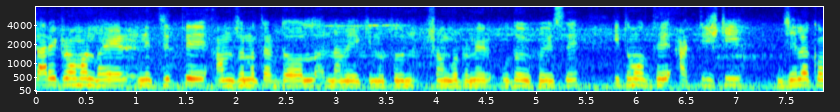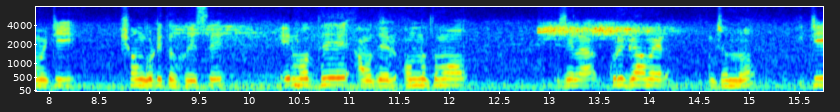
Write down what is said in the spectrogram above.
তারেক রহমান ভাইয়ের নেতৃত্বে আমজনতার দল নামে একটি নতুন সংগঠনের উদয় হয়েছে। ইতিমধ্যে আটত্রিশটি জেলা কমিটি সংগঠিত হয়েছে। এর মধ্যে আমাদের অন্যতম জেলা কুড়িগ্রামের জন্য একটি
